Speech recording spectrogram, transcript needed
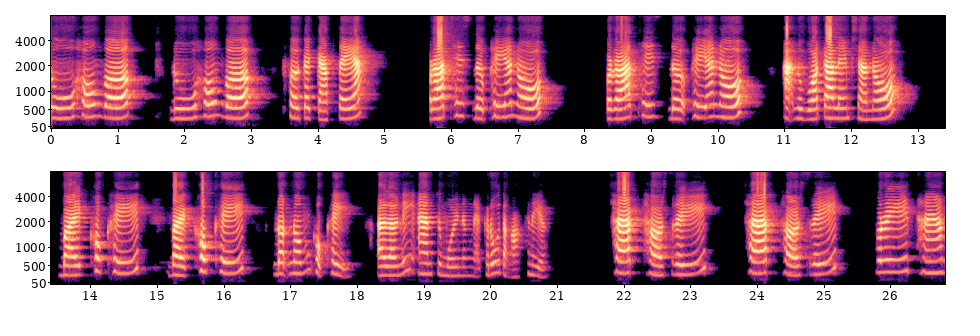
do homework do homework ធ្វើកិច្ចការផ្ទះ practice the piano practice the piano អនុវត្តការលេង piano bake cookie bake cookie ដុតនំខូខីឥឡូវនេះអានជាមួយនឹងអ្នកគ្រូទាំងអស់គ្នា Chapter 3 Chapter 3 Free time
